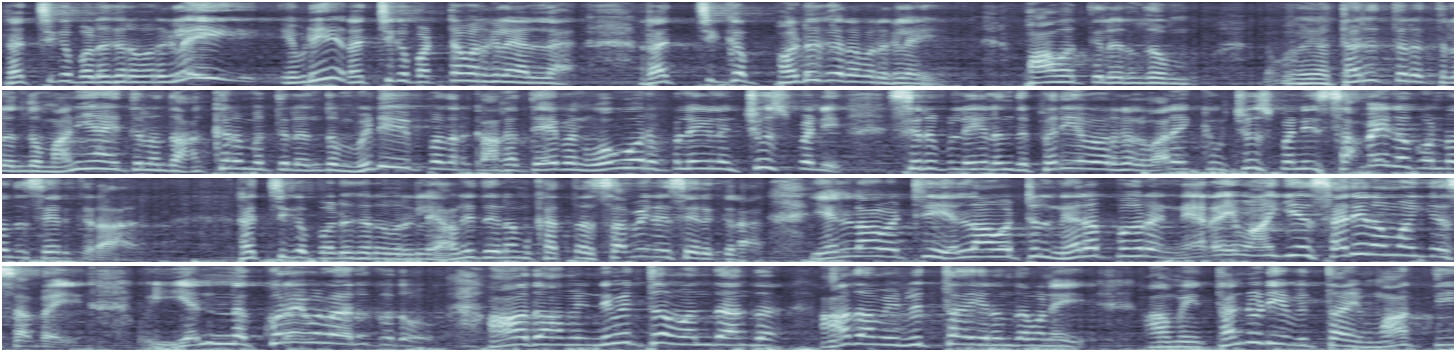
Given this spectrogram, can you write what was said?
ரச்சிக்கப்படுகிறவர்களை எப்படி? ரச்சிக்கப்பட்டவர்களே அல்ல. ரச்சிக்கப்படுகிறவர்களை பாவத்திலிருந்தும் தரித்திரத்திலிருந்தும் அநியாயத்திலிருந்தும் அக்கிரமத்திலிருந்தும் விடுவிப்பதற்காக தேவன் ஒவ்வொரு பிள்ளைகளையும் சூஸ் பண்ணி சிறு பிள்ளைகளிருந்து பெரியவர்கள் வரைக்கும் சூஸ் பண்ணி சபையில் கொண்டு வந்து சேர்க்கிறார். ரட்சிக்கப்படுகிறவர்களை அனுதினம் கத்த சபையில சேர்க்கிறார். எல்லாவற்றையும் எல்லாவற்றில் நிரப்புகிற நிறைவாகிய சரீரமாகிய சபை. என்ன குறைவெல்லாம் இருக்குதோ ஆதாமின் நிமித்தம் வந்த அந்த ஆதாமின் வித்தாய் இருந்தவனை அவன் தன்னுடைய வித்தாய் மாற்றி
